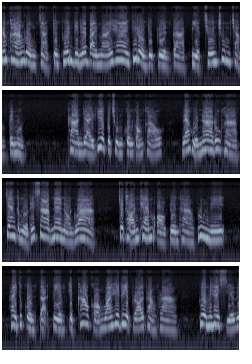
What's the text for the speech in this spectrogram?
น้ำค้างลงจัดจนพื้นดินและใบไม้แห้งที่หล่นอยู่เกลื่อนกาดเปียกชื้นชุ่มฉ่ำไปหมด พรานใหญ่เรียกประชุมคนของเขา และหัวหน้าลูกหาบแจ้งกำหนดให้ทราบแน่นอนว่า จะถอนแคมป์ออกเดินทางพรุ่งนี้ ให้ทุกคนตะเตรียมเก็บข้าวของไว้ให้เรียบร้อยพลางๆ เพื่อไม่ให้เสียเว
